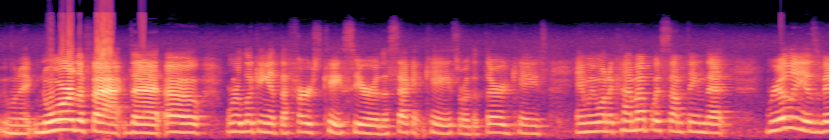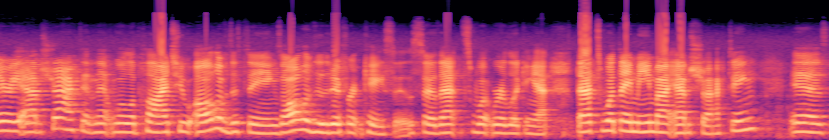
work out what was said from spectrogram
We want to ignore the fact that, oh, we're looking at the first case here or the second case or the third case, and we want to come up with something that really is very abstract and that will apply to all of the things, all of the different cases. So that's what we're looking at. That's what they mean by abstracting is,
